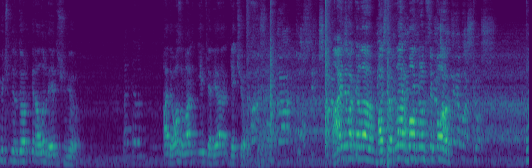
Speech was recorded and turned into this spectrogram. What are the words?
3-1 4-1 alır diye düşünüyorum. Bakalım. Hadi o zaman ilk yarıya geçiyoruz. Haydi bakalım. Başarılar Bodrum Spor. Mücadele başlıyor. Ha,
